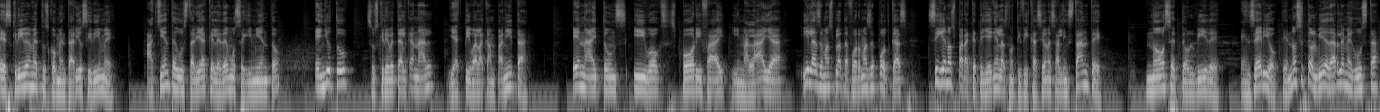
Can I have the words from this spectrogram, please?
Escríbeme tus comentarios y dime, ¿a quién te gustaría que le demos seguimiento? En YouTube, suscríbete al canal y activa la campanita. En iTunes, Evox, Spotify, Himalaya y las demás plataformas de podcast, síguenos para que te lleguen las notificaciones al instante. No se te olvide, en serio, que no se te olvide darle me gusta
